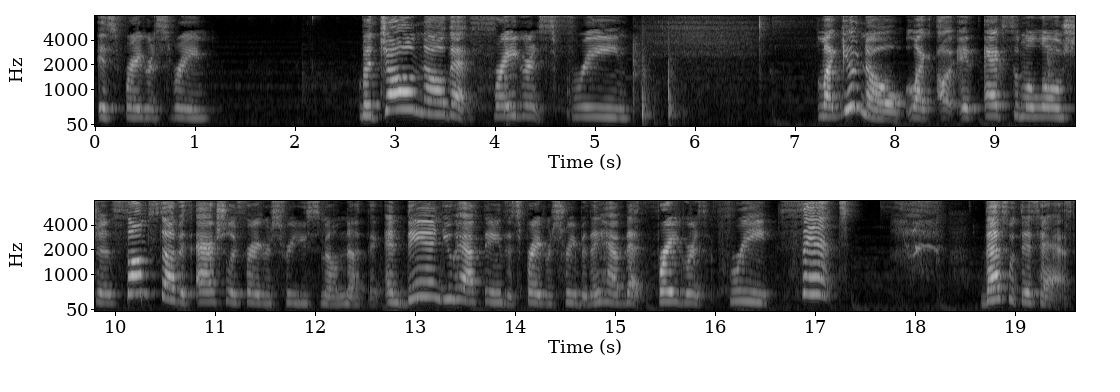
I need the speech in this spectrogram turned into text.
it's fragrance free. But y'all know that fragrance free like you know like uh, an eczema lotion some stuff is actually fragrance free you smell nothing and then you have things that's fragrance free but they have that fragrance free scent that's what this has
